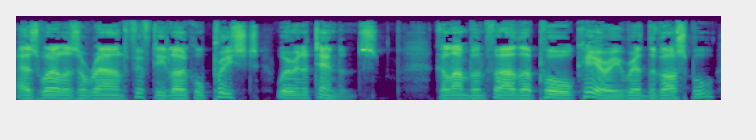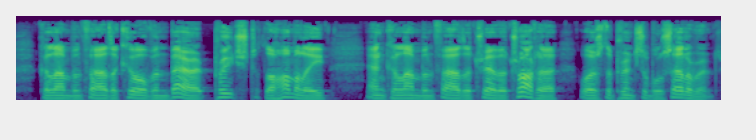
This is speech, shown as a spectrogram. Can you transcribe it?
as well as around 50 local priests, were in attendance. Columban Father Paul Carey read the Gospel, Columban Father Kelvin Barrett preached the homily, and Columban Father Trevor Trotter was the principal celebrant.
